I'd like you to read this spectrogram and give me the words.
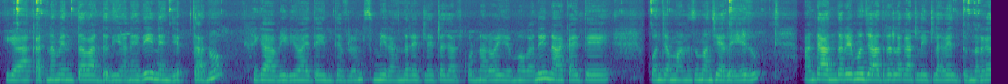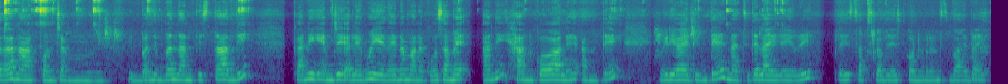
ఇక కట్నం ఎంత పడ్డది అనేది నేను చెప్తాను. ఇక వీడియో అయితే ఇంతే ఫ్రెండ్స్. మీరు అందరు ఎట్లా ఎట్లా జరుపుకుంటున్నారో ఏమో కానీ నాకైతే కొంచెం మనసు మంచిగా లేదు. అంటే అందరేమో జాతరలకు అట్లా ఇట్లా వెళ్తున్నారు కదా నాకు కొంచెం ఇబ్బంది ఇబ్బంది అనిపిస్తుంది. కానీ ఏం చేయలేము ఏదైనా మన కోసమే అని అనుకోవాలి అంతే. వీడియో అయితే తింటే నచ్చితే లైక్ చేయండి. ప్లీజ్ సబ్స్క్రైబ్ చేసుకోండి ఫ్రెండ్స్. Bye bye.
